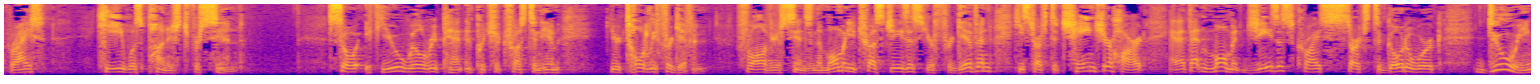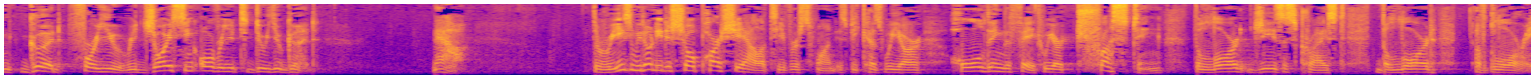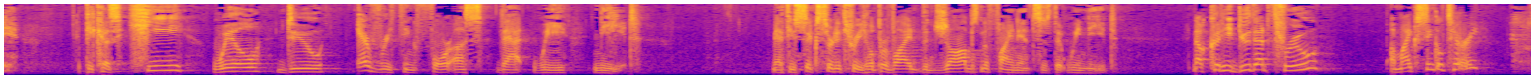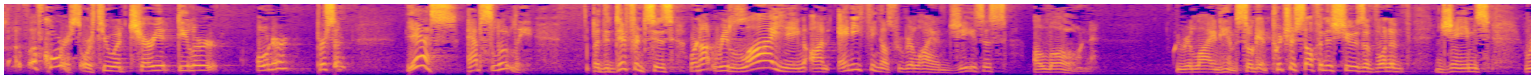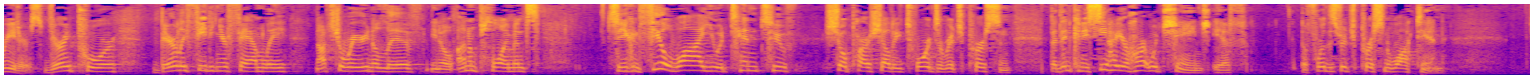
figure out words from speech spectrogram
Right? He was punished for sin. So if you will repent and put your trust in him, you're totally forgiven for all of your sins. And the moment you trust Jesus, you're forgiven. He starts to change your heart. And at that moment, Jesus Christ starts to go to work doing good for you, rejoicing over you to do you good. Now, the reason we don't need to show partiality, verse 1, is because we are holding the faith. We are trusting the Lord Jesus Christ, the Lord of glory. Because He will do everything for us that we need. Matthew 6:33, he'll provide the jobs and the finances that we need. Now, could he do that through a Mike Singletary? Of course. Or through a chariot dealer owner person? Yes, absolutely. But the difference is we're not relying on anything else. We rely on Jesus alone. We rely on Him. So again, put yourself in the shoes of one of James' readers. Very poor, barely feeding your family, not sure where you're going to live, you know, unemployment. So you can feel why you would tend to show partiality towards a rich person. But then can you see how your heart would change if, before this rich person walked in,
